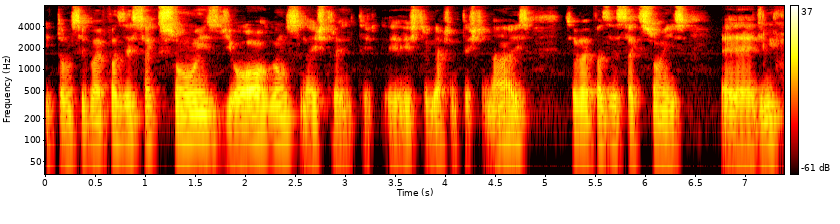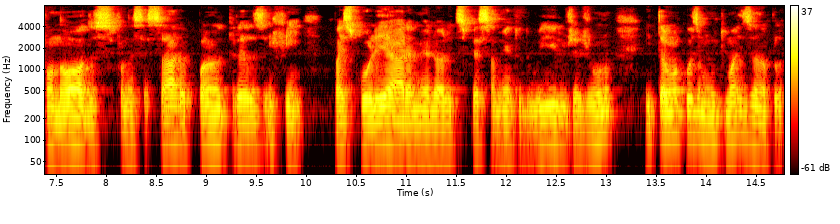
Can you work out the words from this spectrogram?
Então, você vai fazer secções de órgãos né, extragastrointestinais, você vai fazer secções é, de linfonodos, se for necessário, pâncreas, enfim, vai escolher a área melhor de espessamento do írio, jejum, então é uma coisa muito mais ampla.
